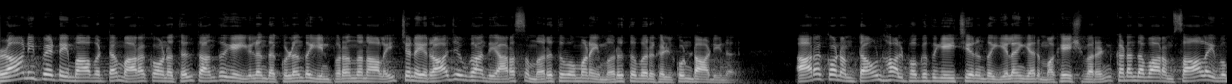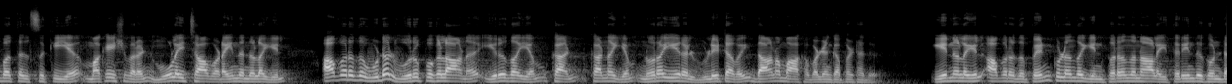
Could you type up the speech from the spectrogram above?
ராணிப்பேட்டை மாவட்டம் அரக்கோணத்தில் தந்தையை இழந்த குழந்தையின் பிறந்த நாளை சென்னை ராஜீவ்காந்தி அரசு மருத்துவமனை மருத்துவர்கள் கொண்டாடினர். அரக்கோணம் டவுன்ஹால் பகுதியைச் சேர்ந்த இளைஞர் மகேஸ்வரன் கடந்த வாரம் சாலை விபத்தில் சிக்கிய மகேஸ்வரன் மூளைச்சாவடைந்த நிலையில் அவரது உடல் உறுப்புகளான இருதயம் கண் கணையம் நுரையீரல் உள்ளிட்டவை தானமாக வழங்கப்பட்டது. இந்நிலையில் அவரது பெண் குழந்தையின் பிறந்த நாளை தெரிந்து கொண்ட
